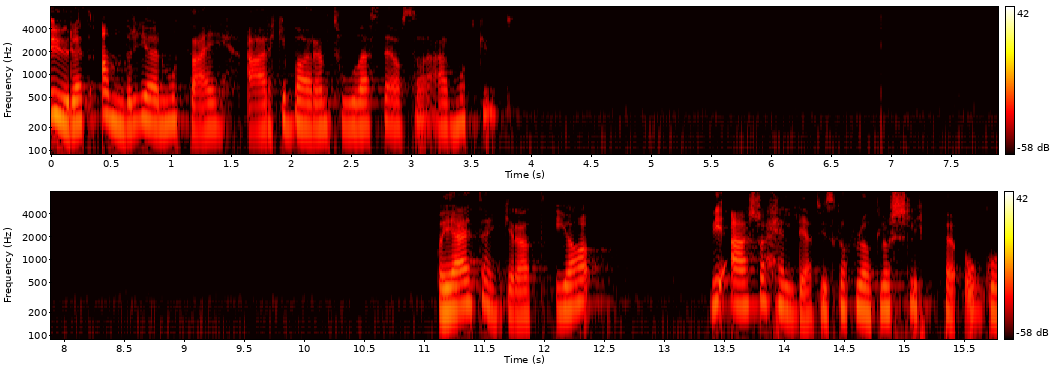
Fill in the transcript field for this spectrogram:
Urett andre gjør mot deg, er ikke bare en toveis, det også er mot Gud. Og jeg tenker at ja, vi er så heldige at vi skal få lov til å slippe å gå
